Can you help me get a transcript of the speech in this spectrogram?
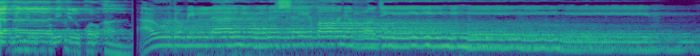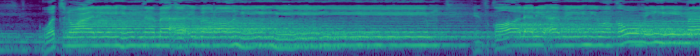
لآن القرآن. أ ع و ذ ب ا ل ل ه من ا ل ش ي ط ا ن ا ل ر ج ي م واتل عليهم نبأ إبراهيم. إذ قال لأبيه وقومه ما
